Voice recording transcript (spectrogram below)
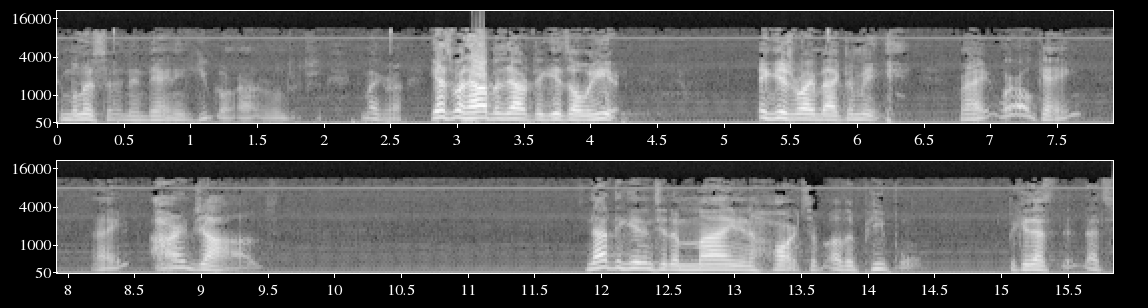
to Melissa, and then Danny, you go around the room, back around. Guess what happens after it gets over here? It gets right back to me, right? We're okay, right? Our jobs not to get into the mind and hearts of other people, because that's that's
